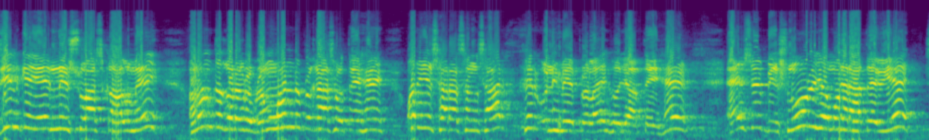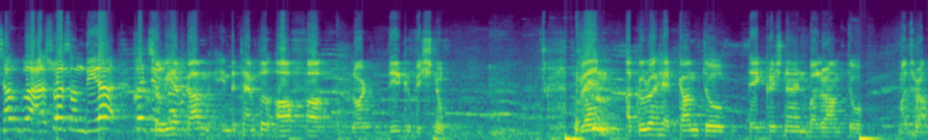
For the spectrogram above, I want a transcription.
जिनके एक निश्वास काल में अनंत करोड़ ब्रह्मांड प्रकाश होते हैं और ये सारा संसार फिर उन्हीं में प्रलय हो जाते हैं ऐसे विष्णु जो कराते हुए सबको आश्वासन दिया कोई So we have come in the temple of uh, Lord Dirgha Vishnu. When Akrura had come to take Krishna and Balaram to Mathura,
